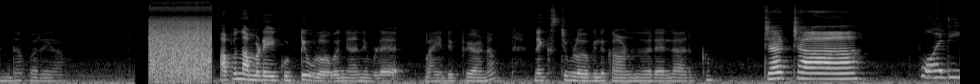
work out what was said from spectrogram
എന്താ പറയുക അപ്പം നമ്മുടെ ഈ കുട്ടി വ്ളോഗ് ഞാനിവിടെ വൈൻഡിപ്പിയാണ് നെക്സ്റ്റ് വ്ളോഗിൽ കാണുന്നവരെ എല്ലാവർക്കും ടാറ്റാ. പൊടി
